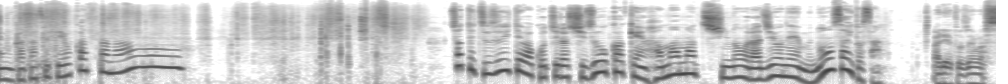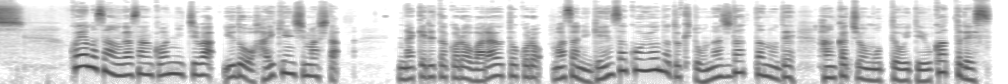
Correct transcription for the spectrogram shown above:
本が出せてよかったなさて続いてはこちら静岡県浜松市のラジオネームノーサイドさん。ありがとうございます。小山さん宇賀さんこんにちは。湯道を拝見しました。泣けるところ笑うところまさに原作を読んだ時と同じだったのでハンカチを持っておいてよかったです。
